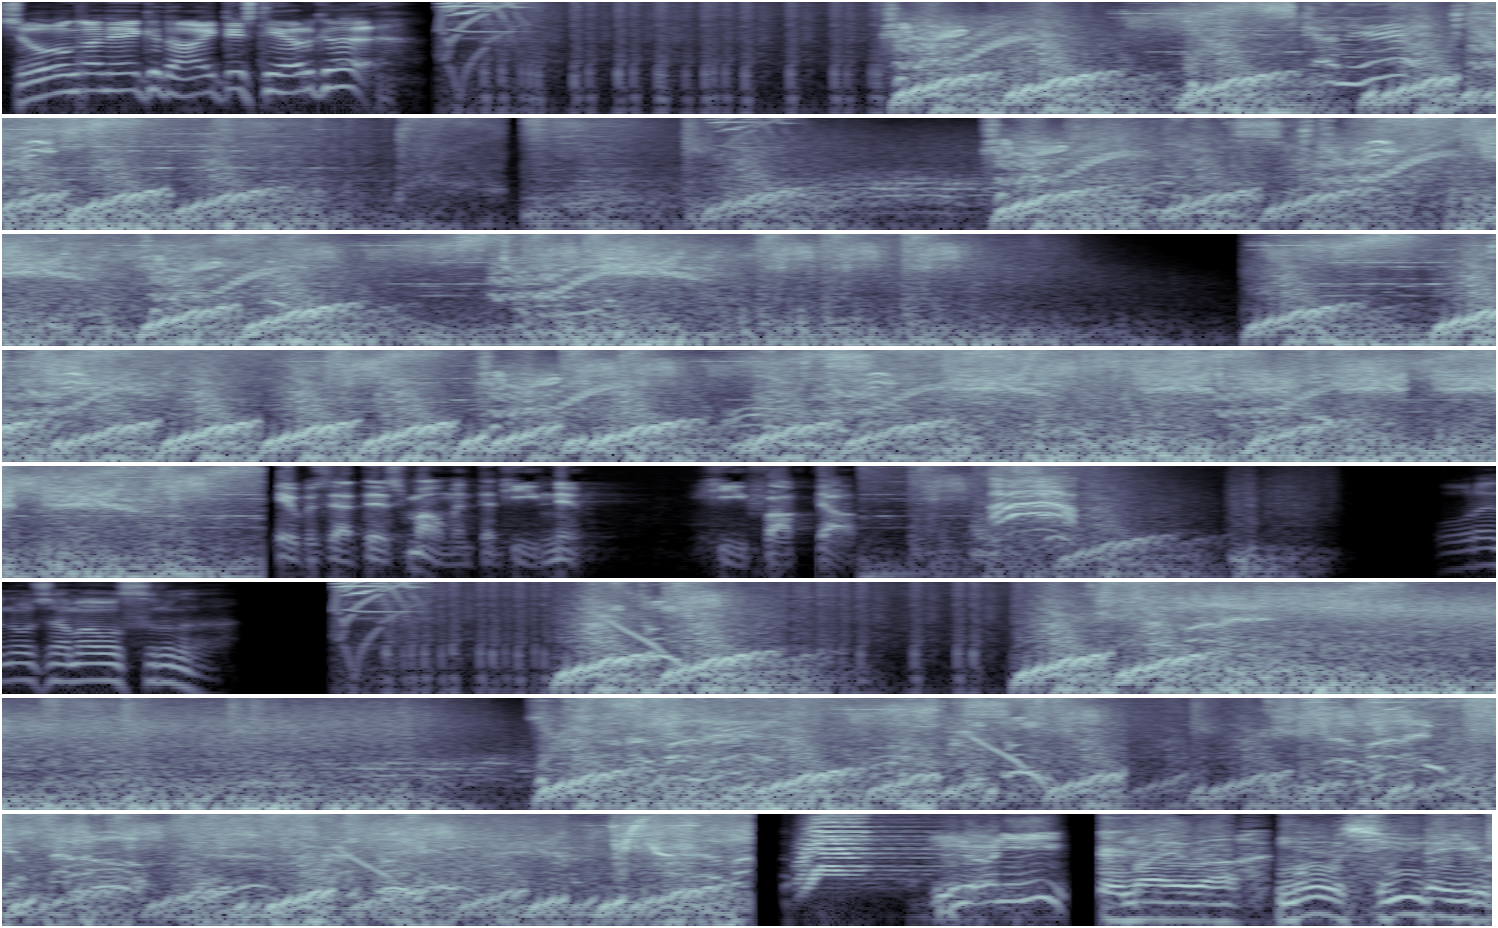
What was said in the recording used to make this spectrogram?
しょうがねえけど相手してやるか。It was at this moment that he knew. He fucked up. 俺の邪魔をするな何お前はもう死んでいる。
